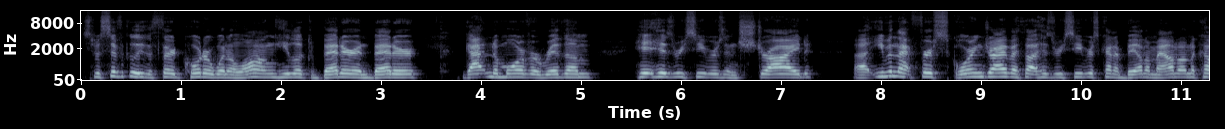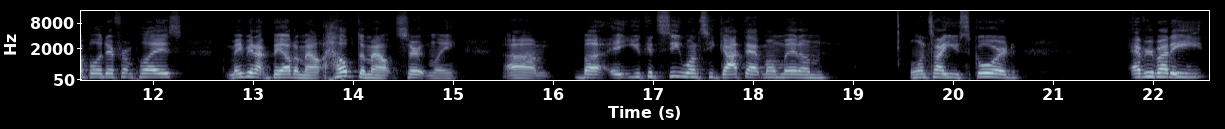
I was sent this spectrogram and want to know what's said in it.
specifically the third quarter went along. He looked better and better, got into more of a rhythm, hit his receivers in stride. Uh, even that first scoring drive, I thought his receivers kind of bailed him out on a couple of different plays. Maybe not bailed him out, helped him out certainly. Um, but it, you could see once he got that momentum, once IU scored, everybody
